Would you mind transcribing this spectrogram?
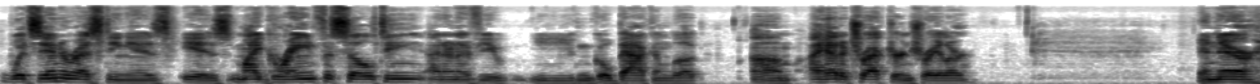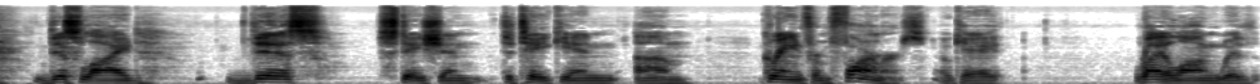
what's interesting is is my grain facility. I don't know if you you can go back and look. Um, I had a tractor and trailer, and there this lied this station to take in um, grain from farmers. Okay, right along with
